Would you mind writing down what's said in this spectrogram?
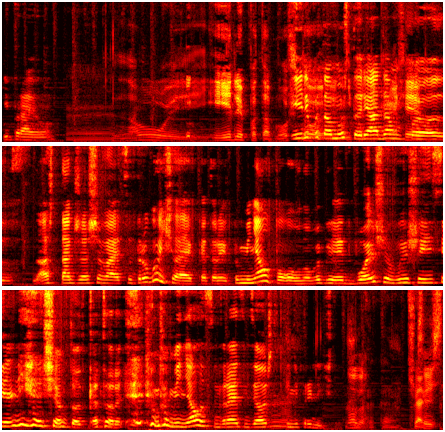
и правилам. Ну, или потому что... Или потому что рядом аж также ошивается другой человек, который поменял пол, но выглядит больше, выше и сильнее, чем тот, который поменял и собирается делать что-то неприличное. Ну да. То есть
